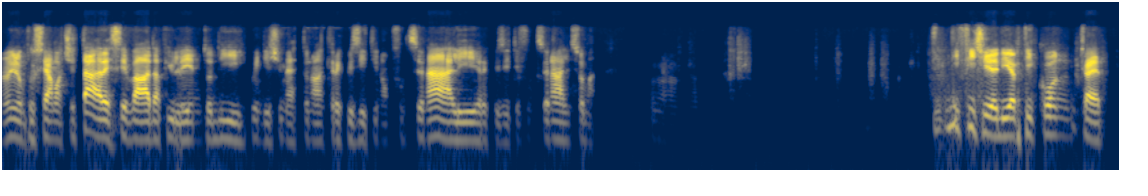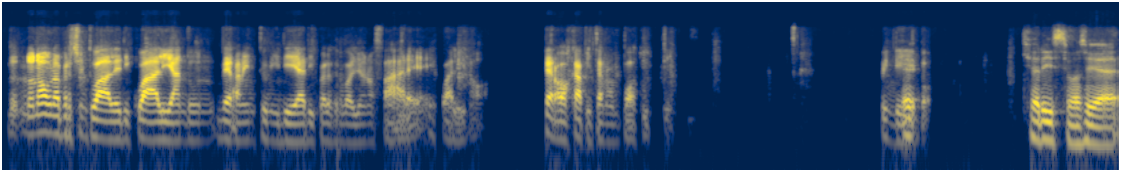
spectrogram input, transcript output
noi non possiamo accettare se vada più lento di, quindi ci mettono anche requisiti non funzionali, requisiti funzionali, insomma. Difficile dirti con, cioè, non ho una percentuale di quali hanno veramente un'idea di quello che vogliono fare e quali no, però capitano un po' tutti. Quindi, eh, boh. Chiarissimo, sì. Eh.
